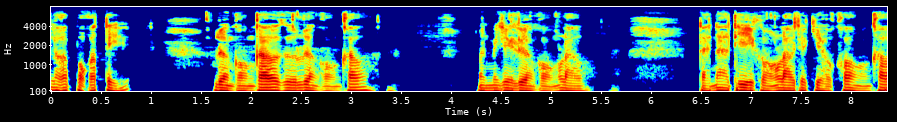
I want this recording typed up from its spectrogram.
แล้วก็ปกติ เรื่องของเขาก็คือเรื่องของเขา มันไม่ใช่เรื่องของเรา แต่หน้าที่ของเราจะเกี่ยวข้องของเขา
